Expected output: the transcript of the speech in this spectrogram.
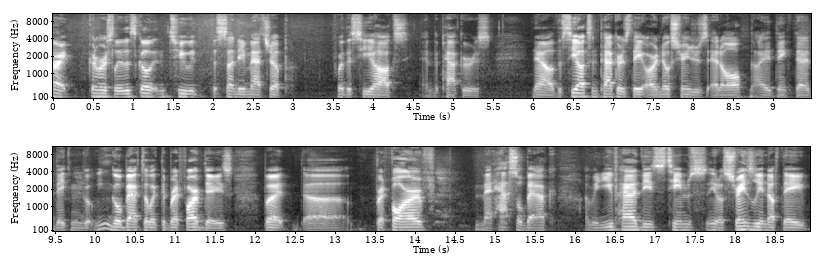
All right, conversely, let's go into the Sunday matchup for the Seahawks and the Packers. Now, the Seahawks and Packers, they are no strangers at all. I think that they can go. You can go back to like the Brett Favre days, but uh, Brett Favre, Matt Hasselbeck. I mean, you've had these teams. You know, strangely enough, they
